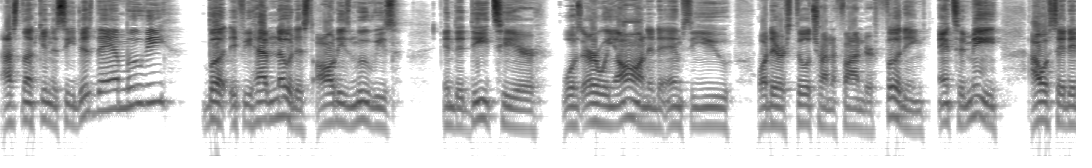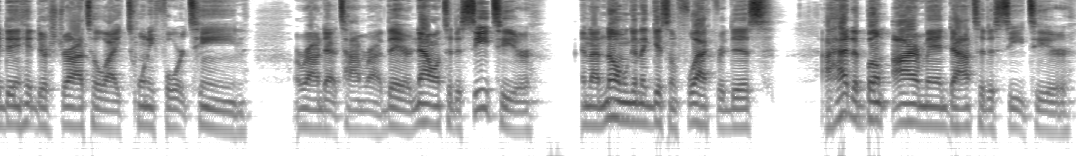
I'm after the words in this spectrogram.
I snuck in to see this damn movie? But if you have noticed, all these movies in the D tier was early on in the MCU while they were still trying to find their footing. And to me, I would say they didn't hit their stride till like 2014, around that time right there. Now onto the C tier, and I know I'm gonna get some flack for this. I had to bump Iron Man down to the C tier.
